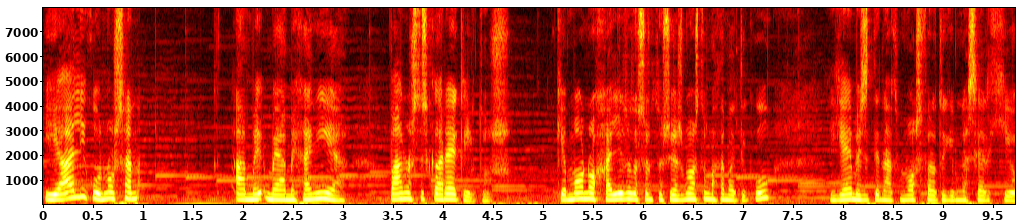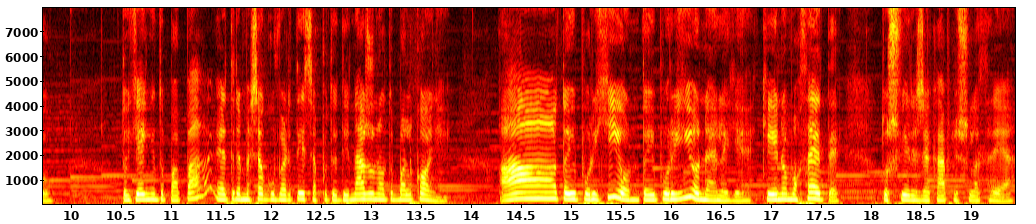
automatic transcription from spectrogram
Οι άλλοι κουνούσαν με αμηχανία πάνω στις καρέκλε τους. Και μόνο χαλίνοντα ο ενθουσιασμός του μαθηματικού γέμιζε την ατμόσφαιρα του γυμνασιαρχείου. Το γέννη του παπά έτρεμε σαν κουβερτίτσα που την τεινάζουν από τον μπαλκόνι. Α, το Υπουργείο, το Υπουργείο έλεγε, και οι νομοθέτε, του σφύριζε κάποιος λαθρέα.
